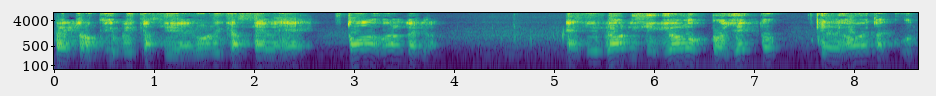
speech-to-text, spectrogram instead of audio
Petroquímica, siderúrgica, CBG, todas fueron de León. Es decir, León y siguió los proyectos que dejó Betancourt.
